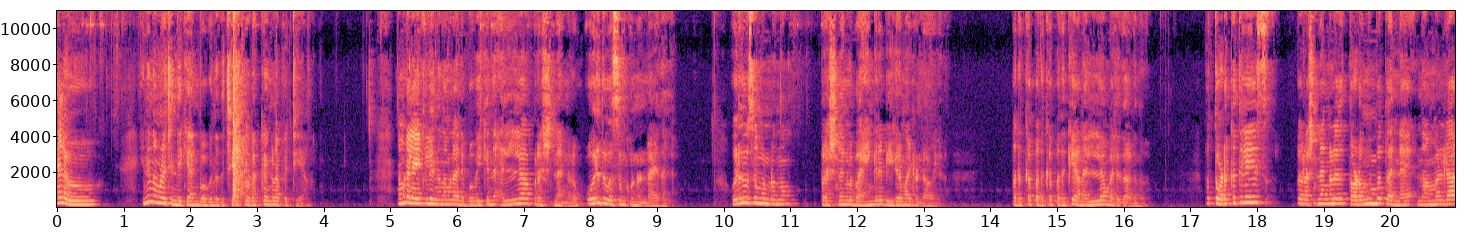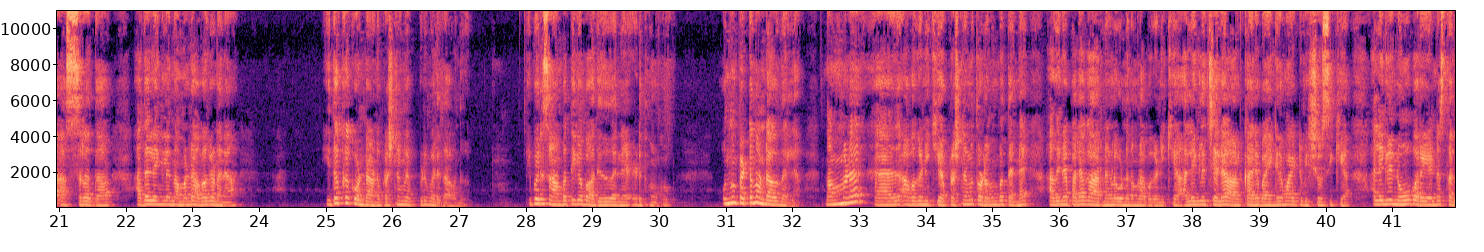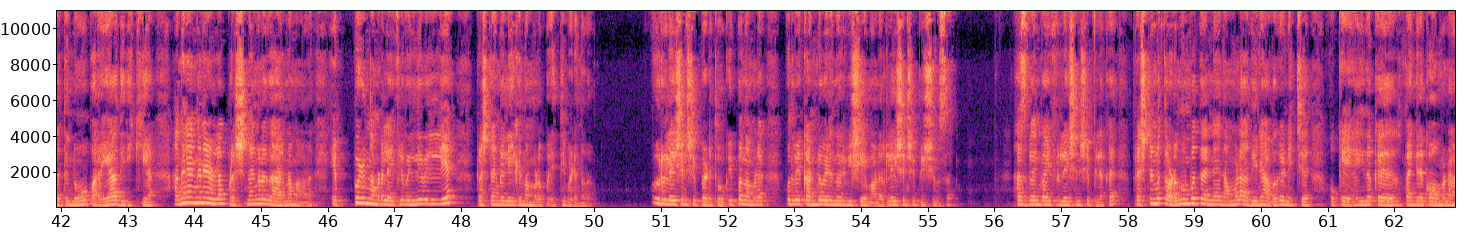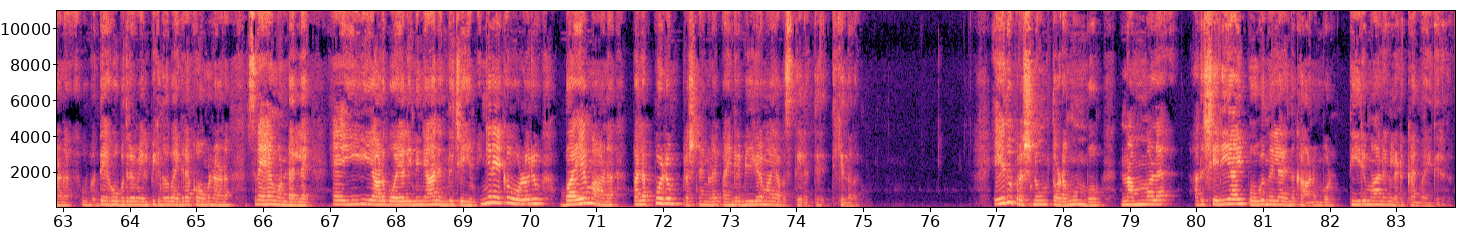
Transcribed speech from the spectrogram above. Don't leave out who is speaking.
Speaker 1: Hello ഇന്ന് നമ്മൾ ചിന്തിക്കാൻ പോകുന്നത് ചില തുടക്കങ്ങളെ പറ്റിയാണ്. നമ്മുടെ ലൈഫിൽ ഇന്ന് നമ്മൾ അനുഭവിക്കുന്ന എല്ലാ പ്രശ്നങ്ങളും ഒരു ദിവസം കൊണ്ടുണ്ടായതല്ല. ഒരു ദിവസം കൊണ്ടൊന്നും പ്രശ്നങ്ങൾ ഭയങ്കര ഭീകരമായിട്ടുണ്ടാവില്ല. പതുക്കെ പതുക്കെ പതുക്കെയാണ് എല്ലാം വലുതാകുന്നത്. അപ്പോൾ തുടക്കത്തിലെ പ്രശ്നങ്ങൾ തുടങ്ങുമ്പോൾ തന്നെ നമ്മളുടെ അശ്രദ്ധ അതല്ലെങ്കിൽ നമ്മളുടെ അവഗണന ഇതൊക്കെ കൊണ്ടാണ് പ്രശ്നങ്ങൾ എപ്പോഴും വലുതാവുന്നത്. ഇപ്പോൾ ഒരു സാമ്പത്തിക ബാധ്യത തന്നെ എടുത്തു നോക്കൂ. ഒന്നും പെട്ടെന്നുണ്ടാകുന്നതല്ല നമ്മൾ അവഗണിക്കുക പ്രശ്നങ്ങൾ തുടങ്ങുമ്പോൾ തന്നെ അതിനെ പല കാരണങ്ങൾ കൊണ്ട് നമ്മൾ അവഗണിക്കുക. അല്ലെങ്കിൽ ചില ആൾക്കാരെ ഭയങ്കരമായിട്ട് വിശ്വസിക്കുക. അല്ലെങ്കിൽ നോ പറയേണ്ട സ്ഥലത്ത് നോ പറയാതിരിക്കുക. അങ്ങനെ അങ്ങനെയുള്ള പ്രശ്നങ്ങൾ കാരണമാണ് എപ്പോഴും നമ്മുടെ ലൈഫിൽ വലിയ വലിയ പ്രശ്നങ്ങളിലേക്ക് നമ്മൾ എത്തിപ്പെടുന്നത്. ഒരു റിലേഷൻഷിപ്പ് എടുത്തു നോക്കും. ഇപ്പം നമ്മൾ പൊതുവെ കണ്ടുവരുന്ന ഒരു വിഷയമാണ് റിലേഷൻഷിപ്പ് ഇഷ്യൂസ് ഹസ്ബൻഡ് വൈഫ് റിലേഷൻഷിപ്പിലൊക്കെ പ്രശ്നങ്ങൾ തുടങ്ങുമ്പോൾ തന്നെ നമ്മൾ അതിനെ അവഗണിച്ച് ഓക്കെ ഇതൊക്കെ ഭയങ്കര കോമൺ ആണ്. ദേഹോപദ്രവം ഏൽപ്പിക്കുന്നത് ഭയങ്കര കോമൺ ആണ്. സ്നേഹം കൊണ്ടല്ലേ? ഈ ഇയാൾ പോയാൽ ഇനി ഞാൻ എന്ത് ചെയ്യും? ഇങ്ങനെയൊക്കെ ഉള്ളൊരു ഭയമാണ് പലപ്പോഴും പ്രശ്നങ്ങളെ ഭയങ്കര ഭീകരമായ അവസ്ഥയിൽ എത്തി എത്തിക്കുന്നത്. ഏത് പ്രശ്നവും തുടങ്ങുമ്പോൾ നമ്മൾ അത് ശരിയായി പോകുന്നില്ല എന്ന് കാണുമ്പോൾ തീരുമാനങ്ങൾ എടുക്കാൻ വൈകരുത്.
